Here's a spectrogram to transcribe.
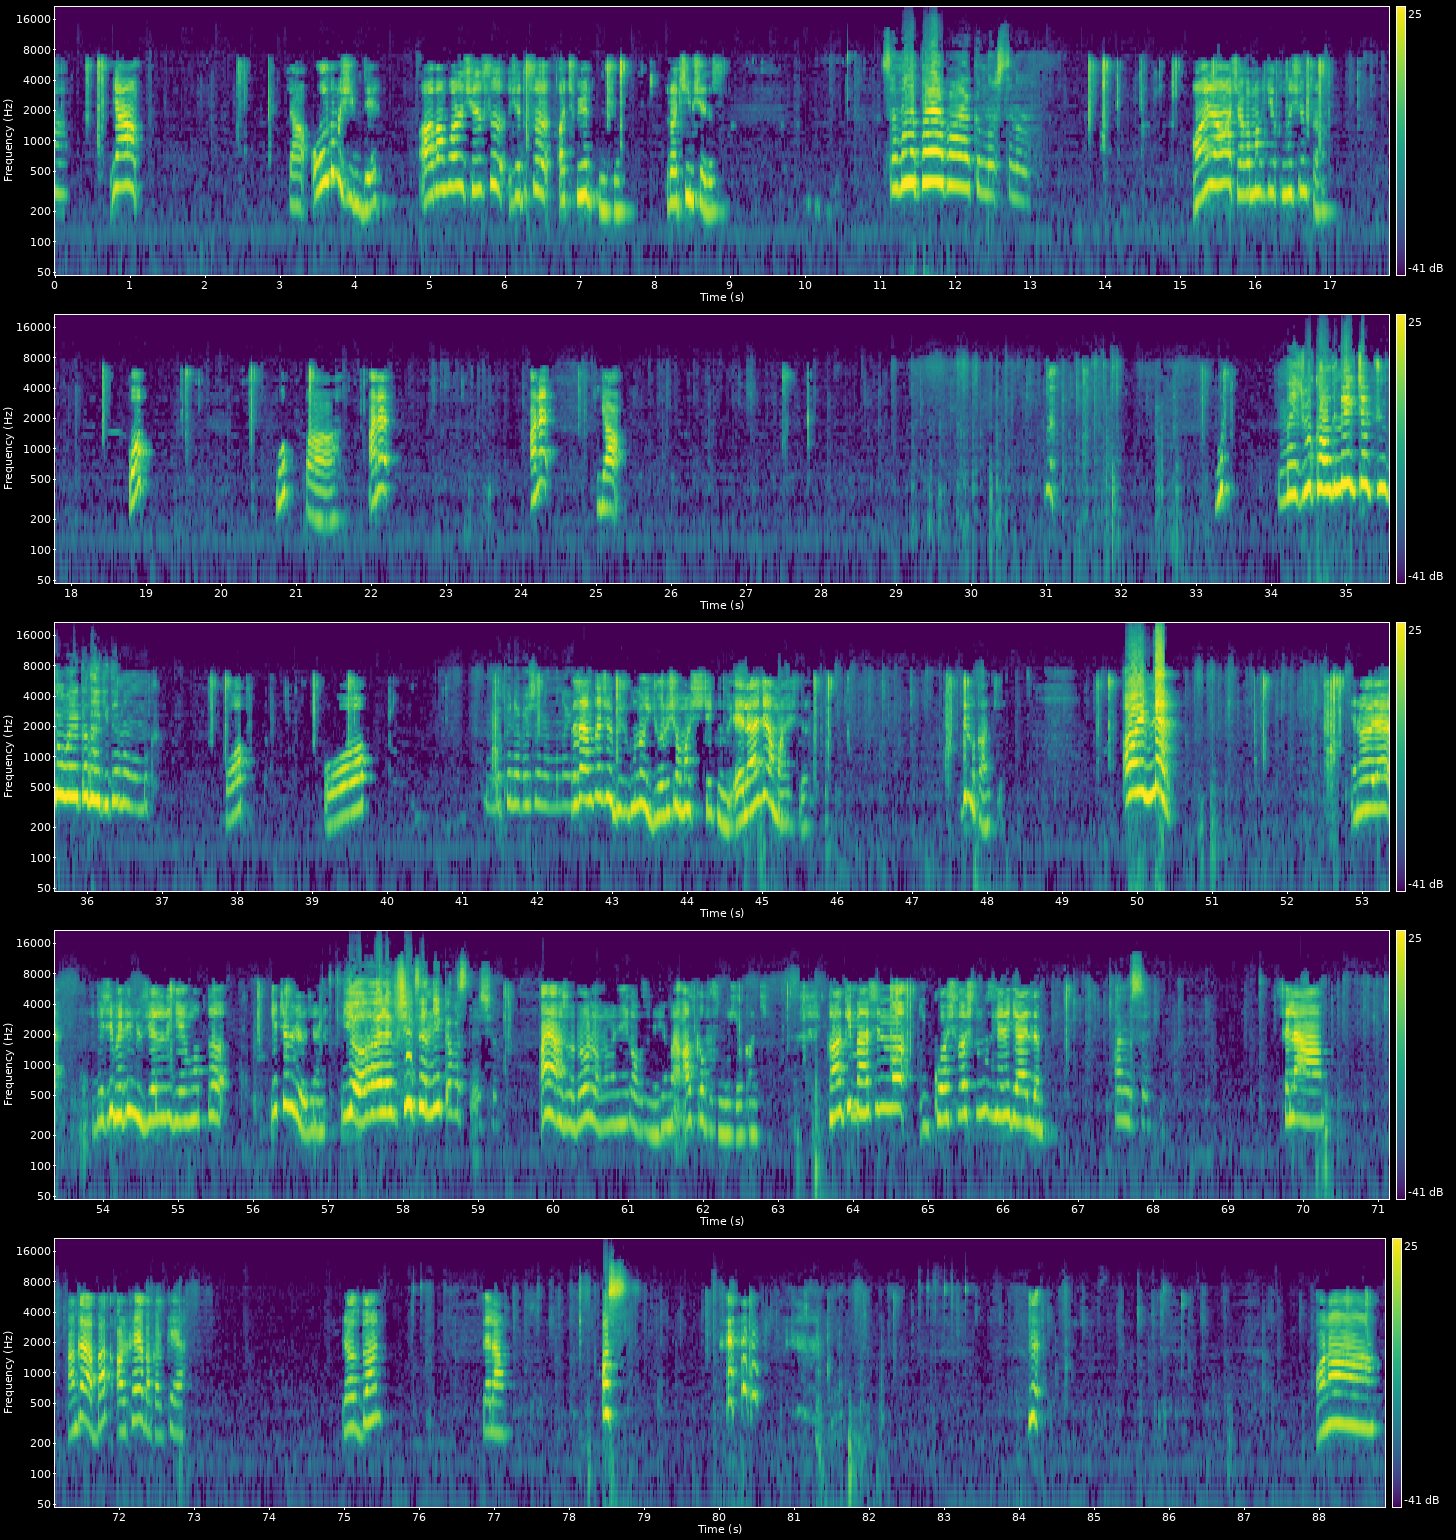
Ya. Ya oldu mu şimdi? Aa ben bu arada Shadows'ı Shadows'ı açmayı unutmuşum. Dur açayım Shadows. Sen bana baya baya yakınlaştın ha. Aynen ha şakamak yakınlaşırım sana. Hop. Hoppa. Anne. Anne. Ya. Mecbur kaldım yere gideceğim çünkü oraya kadar gidemem amık. Hop. Hop. Öpene versene bana. Ve arkadaşlar biz bunu yarış amaçlı çekmiyoruz. Eğlence amaçlı. Değil mi kanki? Aynen. Yani öyle geçemediğimiz yerleri game modda geçebiliyoruz yani. Ya öyle bir şey sen niye kafasını yaşıyorsun? Aynen aslında doğru ama niye kafasını yaşıyorum? Ben az kafasını yaşıyorum kanki. Kanki ben seninle karşılaştığımız yere geldim. Hangisi? Selam. Kanka bak arkaya bak arkaya. Biraz dön. Selam. As. Ana.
